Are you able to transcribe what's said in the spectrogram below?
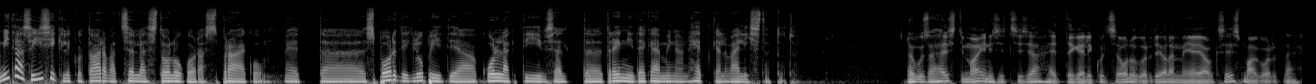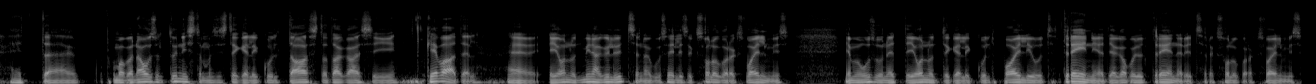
mida sa isiklikult arvad sellest olukorrast praegu, et äh, spordiklubid ja kollektiivselt äh, trenni tegemine on hetkel välistatud? nagu sa hästi mainisid, siis jah, et tegelikult see olukord ei ole meie jaoks esmakordne, et kui ma pean ausalt tunnistama, siis tegelikult aasta tagasi kevadel ei olnud mina küll üldse nagu selliseks olukorraks valmis ja ma usun, et ei olnud tegelikult paljud treenijad ja ka paljud treenerid selleks olukorraks valmis.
